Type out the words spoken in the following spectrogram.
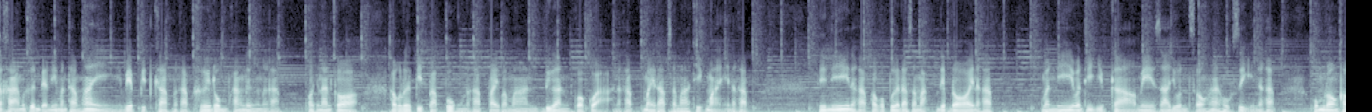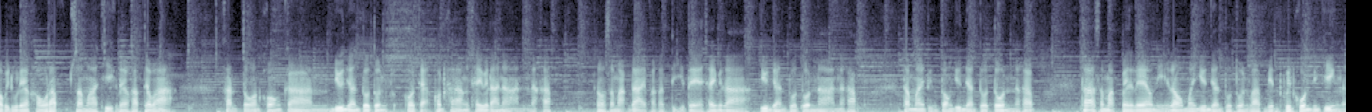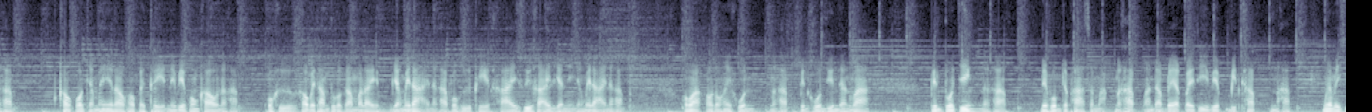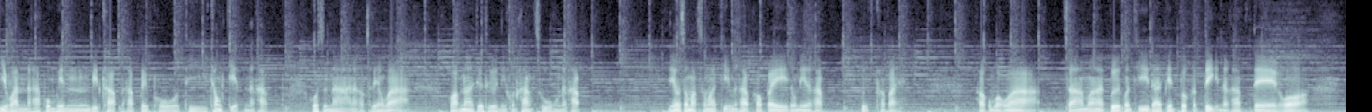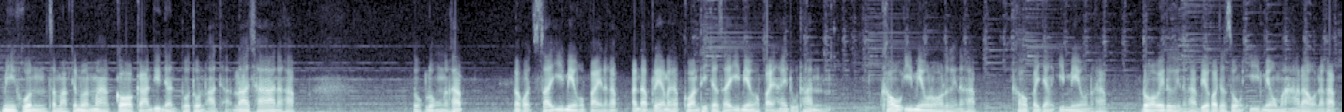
ราคามันขึ้นแบบนี้มันทำให้เว็บปิดครับนะครับ เคยล่มครั้งหนึ่งนะครับ เพราะฉะนั้นก็เขาก็เลยปิดปรับปรุงนะครับ ไปประมาณเดือนกว่าๆนะครับ ไม่รับสมาชิกใหม่นะครับ ทีนี้นะครับเขาก็เปิดรับสมัครเรียบร้อยนะครับ วันนี้วันที่ 29 เมษายน 2564 นะครับ ผมลองเข้าไปดูแล้วเขารับสมาชิกแล้วครับ แต่ว่าขั้นตอนของการยืนยันตัวตนก็จะค่อนข้างใช้เวลานานนะครับ เราสมัครได้ปกติแต่ใช้เวลายืนยันตัวตนนานนะครับ ทำไมถึงต้องยืนยันตัวตนนะครับ ถ้าสมัครไปแล้วนี่เราไม่ยืนยันตัวตนว่าเป็นเป็นคนจริง ๆ นะครับเขาก็จะไม่ให้เราเข้าไปเทรดในเว็บของเขานะครับ ก็คือเข้าไปทำธุรกรรมอะไรยังไม่ได้นะครับ ก็คือเทรดขายซื้อขายเหรียญยังไม่ได้นะครับ เพราะว่าเขาต้องให้คนนะครับ เป็นคนยืนยันว่าเป็นตัวจริงนะครับเดี๋ยวผมจะพาสมัครนะครับ อันดับแรกไปที่เว็บบิตครับนะครับ เมื่อไม่กี่วันนะครับ ผมเห็นบิตครับนะครับไปโผล่ที่ช่องเจ็ดนะครับ โฆษณานะครับ แสดงว่าความน่าเชื่อถือนี่ค่อนข้างสูงนะครับ ดี๋ยวสมัครสมาชิกนะครับ เข้าไปตรงนี้นะครับปึ๊กเข้าไป เขาก็บอกว่าสามารถเปิดบัญชีได้เป็นปกตินะครับ แต่ก็มีคนสมัครจำนวนมาก ก็การยืนยันตัวตนอาจจะล่าช้านะครับ ตกลงนะครับเราก็ใส่อีเมลเข้าไปนะครับ อันดับแรกนะครับ ก่อนที่จะใส่อีเมลเข้าไปให้ทุกท่านเข้าอีเมลรอเลยนะครับ เข้าไปยังอีเมลนะครับ รอไว้เลยนะครับ เดี๋ยวก็จะส่งอีเมลมาหาเรานะครับ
